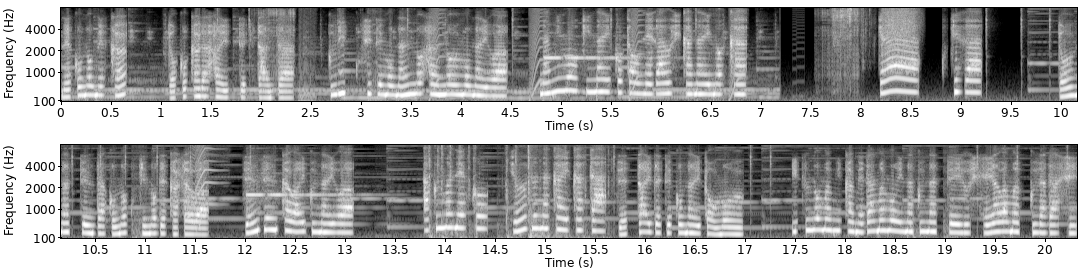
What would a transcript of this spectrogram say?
猫の目か？どこから入ってきたんだ？クリックしても何の反応もないわ。何も起きないことを願うしかないのか。じゃあ、口が、どうなってんだ？この口のでかさは。全然可愛くないわ。悪魔猫、上手な飼い方。絶対出てこないと思う。いつの間にか目玉もいなくなっているし部屋は真っ暗だし、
